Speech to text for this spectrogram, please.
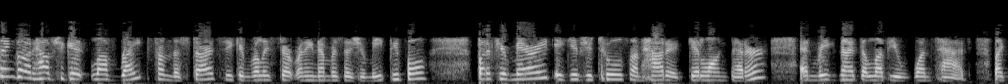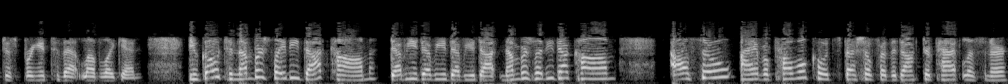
single, it helps you get love right from the start so you can really start running numbers as you meet people. But if you're married, it gives you tools on how to get along better and reignite the love you once had. Like just bring it to that level again. You go to numberslady.com, www.numberslady.com. Also, I have a promo code special for the Dr. Pat listener.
